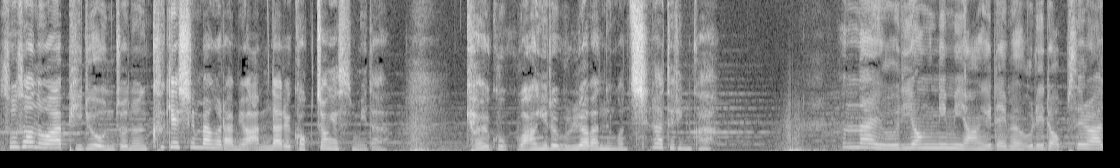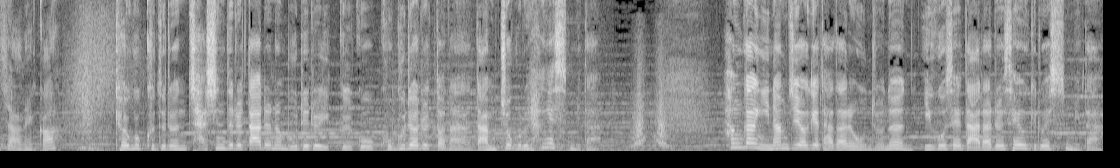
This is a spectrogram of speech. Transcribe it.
소선호와 비류 온조는 크게 실망을 하며 앞날을 걱정했습니다. 결국 왕위를 물려받는 건 친아들인가? 훗날 우리 형님이 양이 되면 우리를 없애려 하지 않을까? 결국 그들은 자신들을 따르는 무리를 이끌고 고구려를 떠나 남쪽으로 향했습니다. 한강 이남 지역에 다다른 온조는 이곳에 나라를 세우기로 했습니다.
